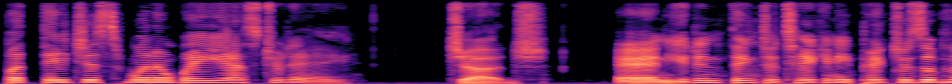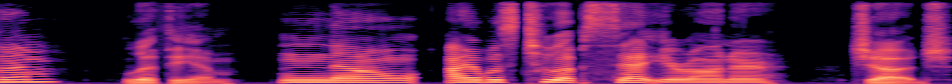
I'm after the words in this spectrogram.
but they just went away yesterday. Judge. And you didn't think to take any pictures of them? Lithium. No, I was too upset, Your Honor. Judge.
